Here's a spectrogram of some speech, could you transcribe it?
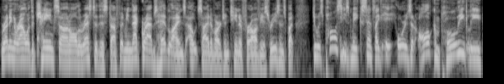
running around with a chainsaw and all the rest of this stuff. I mean, that grabs headlines outside of Argentina for obvious reasons, but do his policies make sense? Like, or is it all completely,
